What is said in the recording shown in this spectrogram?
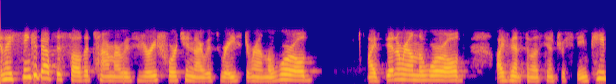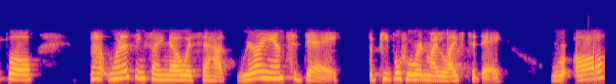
and I think about this all the time. I was very fortunate. I was raised around the world. I've been around the world. I've met the most interesting people. But one of the things I know is that where I am today, the people who are in my life today, were all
